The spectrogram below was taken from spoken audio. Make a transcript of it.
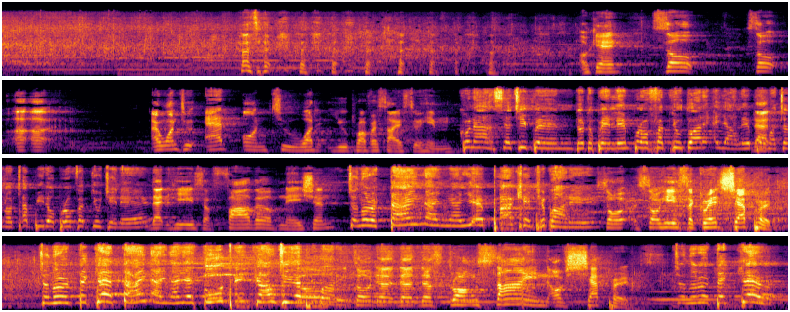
okay, so, so uh, uh, I want to add on to what you prophesied to him. That, that he is a father of nation. So, so he is a great shepherd. So, so the, the, the strong sign of shepherds.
